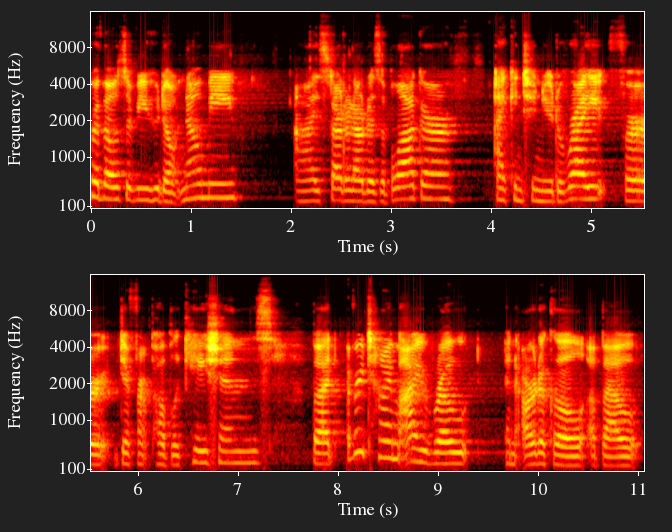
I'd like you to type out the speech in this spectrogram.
For those of you who don't know me, I started out as a blogger. I continue to write for different publications, but every time I wrote an article about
